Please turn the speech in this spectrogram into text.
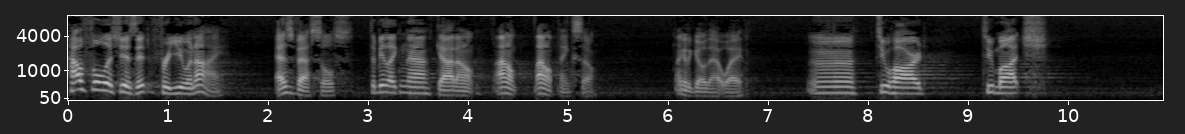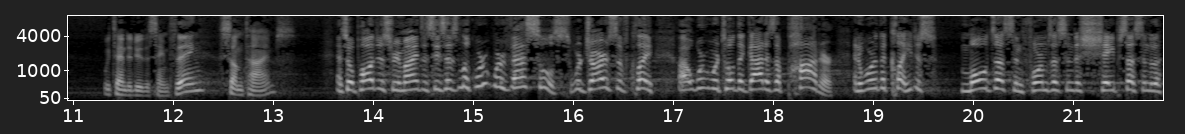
how foolish is it for you and I, as vessels, to be like, nah, God, I don't, I don't, I don't think so. I'm going to go that way. Uh, too hard, too much. We tend to do the same thing sometimes. And so Paul just reminds us, he says, Look, we're, we're vessels, we're jars of clay. Uh, we're, we're, told that God is a potter, and we're the clay. He just molds us and forms us and shapes us into the,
